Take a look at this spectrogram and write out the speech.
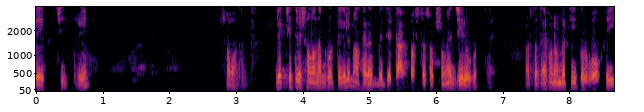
লেখ চিত্রে সমাধান। লেখ চিত্রে সমাধান করতে গেলে মাথায় রাখবে যে ডান পাশটা সবসময় জিরো করতে হয়। অর্থাৎ এখন আমরা কি করব? এই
